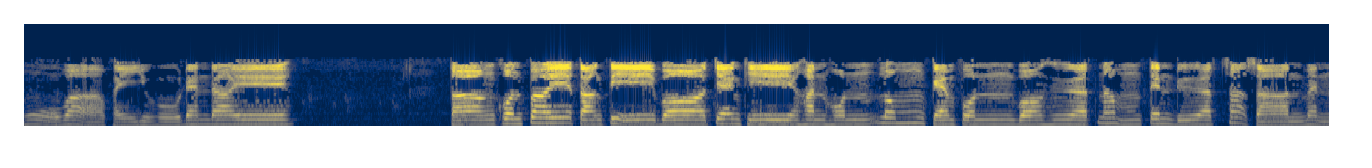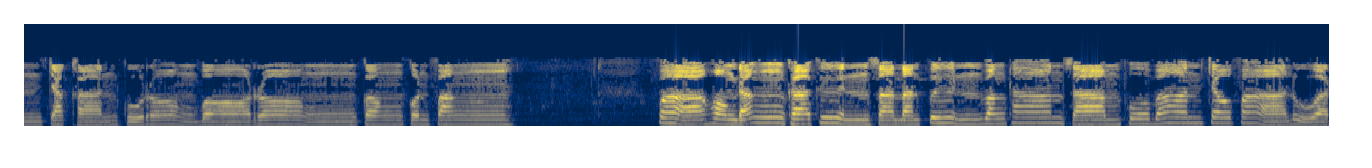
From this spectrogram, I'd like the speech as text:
หูว่าไผอยู่แดนใด ต่างคนไปต่างตีบ่อแจ้งทีหันหนลมแก้มฝนบ่อเหือดน้ำเต้นเดือดสะสานแม่นจักขานกูร้องบ่อร้องกองคนฟังฟ้าห้องดังขาขึ้นสานันปืนวังทานสามผู้บ้านเจ้าฟ้าลวด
